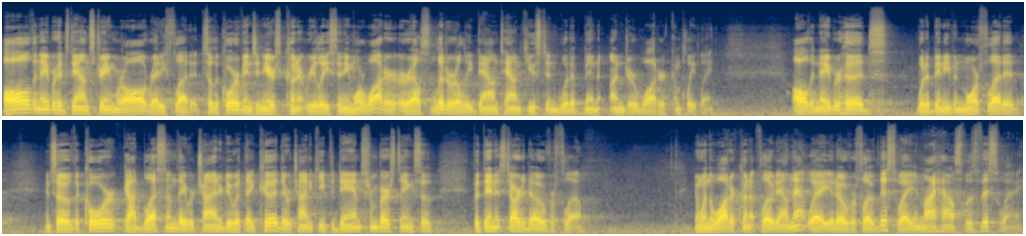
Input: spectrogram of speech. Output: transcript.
all the neighborhoods downstream were already flooded. So the Corps of Engineers couldn't release any more water, or else literally downtown Houston would have been underwater completely. All the neighborhoods would have been even more flooded. And so the Corps, God bless them, they were trying to do what they could. They were trying to keep the dams from bursting. So, but then it started to overflow. And when the water couldn't flow down that way, it overflowed this way, and my house was this way.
